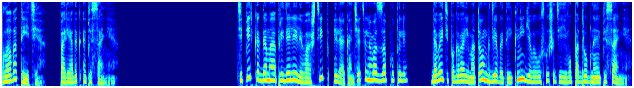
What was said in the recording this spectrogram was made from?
Глава третья. Порядок описания. Теперь, когда мы определили ваш тип или окончательно вас запутали, давайте поговорим о том, где в этой книге вы услышите его подробное описание.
